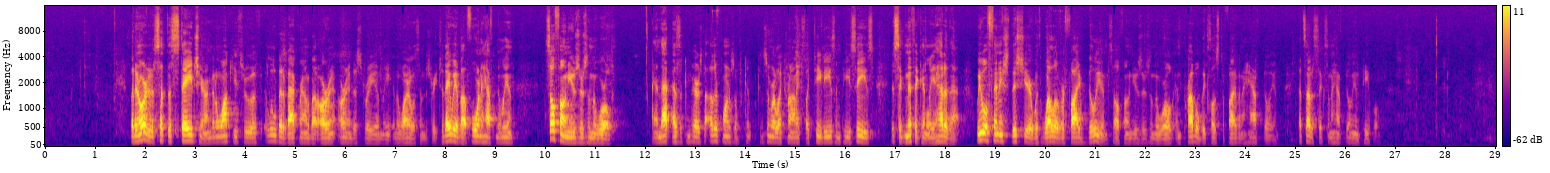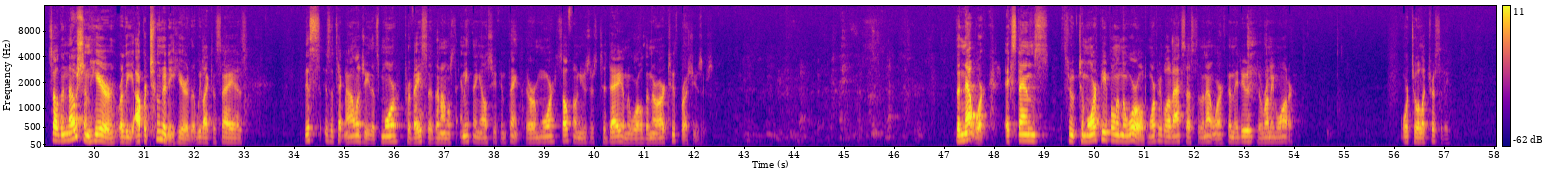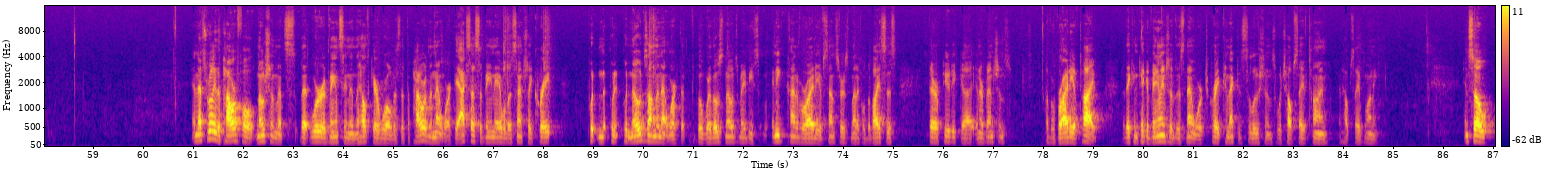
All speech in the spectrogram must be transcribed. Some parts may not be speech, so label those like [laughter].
But in order to set the stage here, I'm going to walk you through a, a, little bit of background about our, our industry and the, in the wireless industry. Today we have about 4.5 million cell phone users in the world. And that, as it compares to other forms of con consumer electronics like TVs and PCs, is significantly ahead of that. We will finish this year with well over 5 billion cell phone users in the world and probably close to 5.5 billion. That's out of 6.5 billion people. So the notion here, or the opportunity here that we like to say is this is a technology that's more pervasive than almost anything else you can think. There are more cell phone users today in the world than there are toothbrush users. the network extends to, to more people in the world. More people have access to the network than they do to running water or to electricity. And that's really the powerful notion that's, that we're advancing in the healthcare world is that the power of the network, the access of being able to essentially create, put, put, put nodes on the network that, where those nodes may be any kind of variety of sensors, medical devices, therapeutic uh, interventions of a variety of type. They can take advantage of this network to create connected solutions which help save time and help save money. And so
